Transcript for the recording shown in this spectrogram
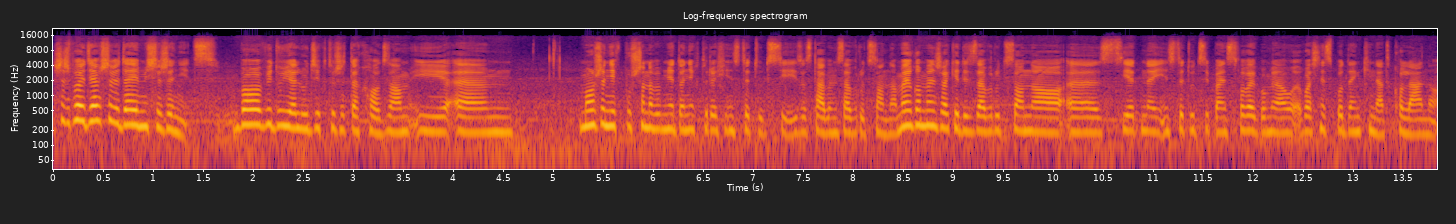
Szczerze powiedziawszy, wydaje mi się, że nic, bo widuję ludzi, którzy tak chodzą i em, może nie wpuszczono by mnie do niektórych instytucji i zostałabym zawrócona. Mojego męża kiedyś zawrócono e, z jednej instytucji państwowej, bo miał właśnie spodenki nad kolano,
